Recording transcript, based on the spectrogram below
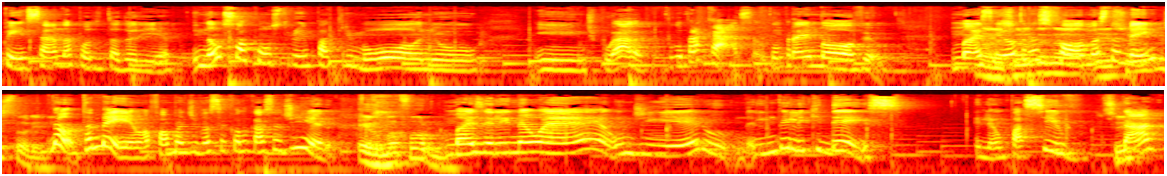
pensar na aposentadoria. E não só construir patrimônio, em tipo, ah, vou comprar casa, vou comprar imóvel. Mas Não, tem outras não- formas é também. outra história. Não, também é uma forma de você colocar seu dinheiro. É uma forma. Mas ele não é um dinheiro, ele não tem liquidez. Ele é um passivo, Sim. dá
